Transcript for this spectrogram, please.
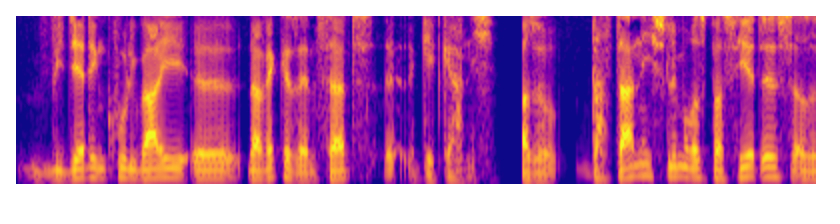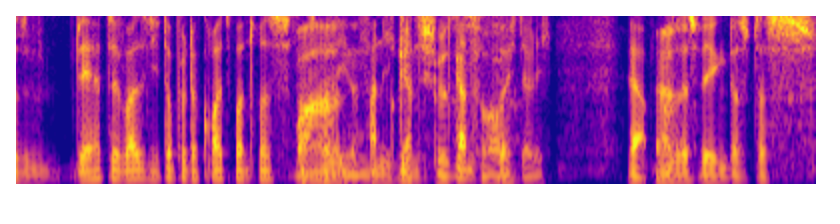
wie der den Koulibaly äh, da weggesetzt hat, äh, geht gar nicht. Also, dass da nichts Schlimmeres passiert ist, also der hätte, weiß ich nicht, doppelter Kreuzbandriss, was War fand ich ganz, ganz fürchterlich. Ja, also deswegen, das, das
